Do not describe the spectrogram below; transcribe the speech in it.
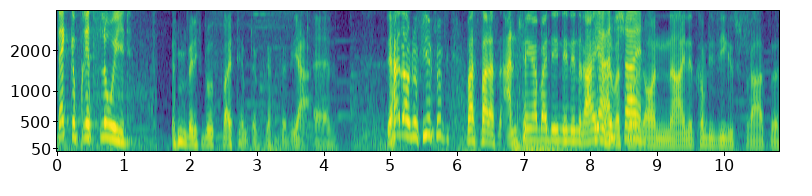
Weggepritzt Louis. Wenn ich bloß zwei Temtems gehabt hätte. Ja, ähm. Der hat auch nur 54. Was war das? Ein Anfänger bei denen in den Reihen? Ja, oder was anscheinend. Oh nein, jetzt kommt die Siegesstraße.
